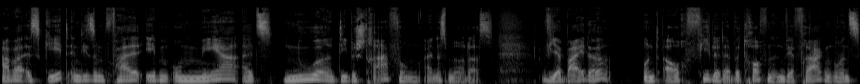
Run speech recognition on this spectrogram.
Aber es geht in diesem Fall eben um mehr als nur die Bestrafung eines Mörders. Wir beide, und auch viele der Betroffenen. Wir fragen uns,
